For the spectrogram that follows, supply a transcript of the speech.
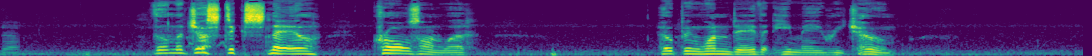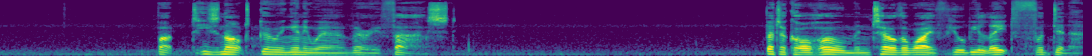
That? The majestic snail crawls onward, hoping one day that he may reach home. But he's not going anywhere very fast. Better call home and tell the wife he'll be late for dinner.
